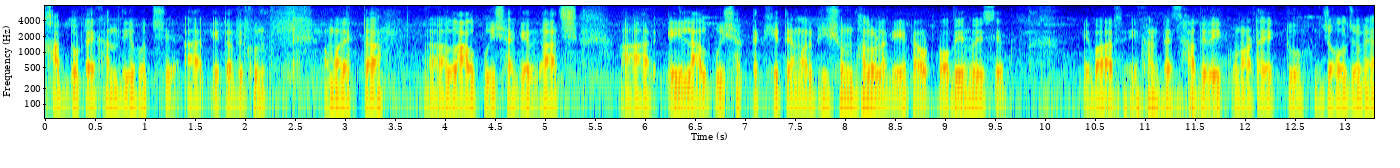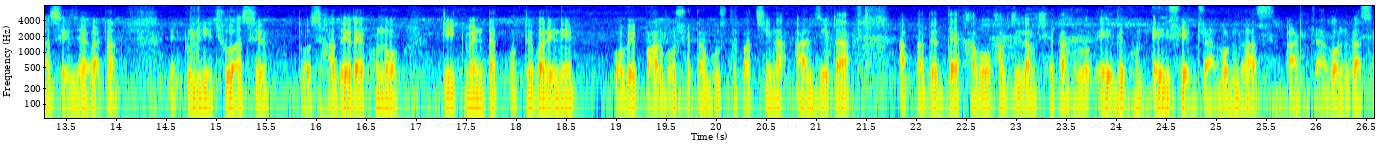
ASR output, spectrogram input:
খাদ্যটা এখান দিয়ে হচ্ছে। আর এটা দেখুন, আমার একটা লাল পুঁই শাকের গাছ। আর এই লাল পুঁই শাকটা খেতে আমার ভীষণ ভালো লাগে। এটাও টবে হয়েছে। এবার এখানটায় ছাদের এই কোনাটা একটু জল জমে আছে, এই জায়গাটা একটু নিচু আছে। তো ছাদের এখনও ট্রিটমেন্টটা করতে পারিনি, কবে পারব সেটা বুঝতে পারছি না। আর যেটা আপনাদের দেখাবো, ভাবছিলাম সেটা হলো এই দেখুন, এই সেই ড্রাগন গাছ। আর ড্রাগন গাছে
